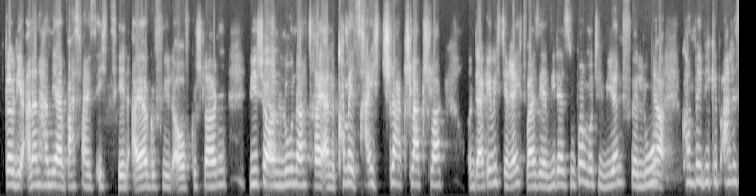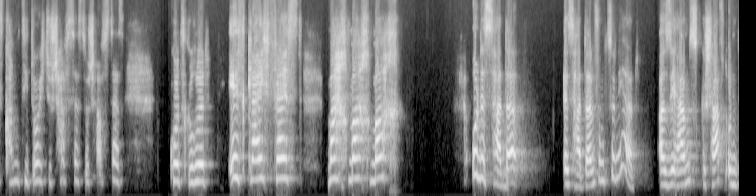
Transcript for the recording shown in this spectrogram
Ich glaube, die anderen haben ja, was weiß ich, zehn Eier gefühlt aufgeschlagen. Lisha Ja. und Lou nach drei an, komm, jetzt reicht, Schlag, Schlag, Schlag. Und da gebe ich dir recht, war sie ja wieder super motivierend für Lou. Ja. Komm, Baby, gib alles, komm, zieh durch, du schaffst das, du schaffst das. Kurz gerührt, ist gleich fest. Mach, mach, mach. Und es hat, da, es hat dann funktioniert. Also sie haben es geschafft und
